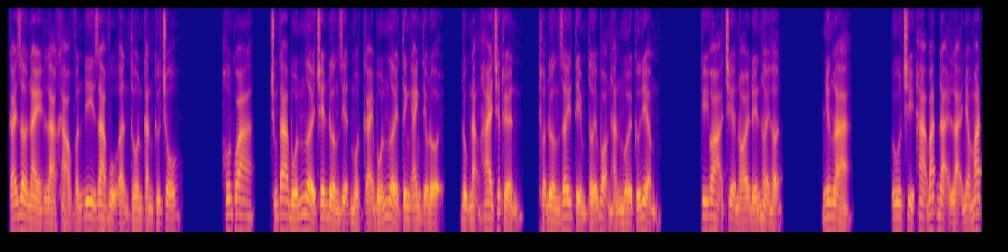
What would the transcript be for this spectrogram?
Cái giờ này là khảo vấn đi ra vụ ẩn thôn căn cứ chỗ. Hôm qua chúng ta bốn người trên đường diệt một cái bốn người tinh anh tiểu đội đục nặng hai chiếc thuyền, thuận đường dây tìm tới bọn hắn mới cứ điểm. Kỳ họa chia nói đến hời hợt. Nhưng là u chị hạ bắt đại lại nhau mắt.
